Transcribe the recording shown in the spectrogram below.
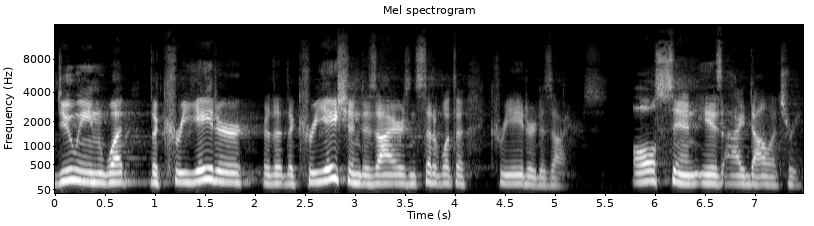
doing what the creator or the, the creation desires instead of what the creator desires. All sin is idolatry.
